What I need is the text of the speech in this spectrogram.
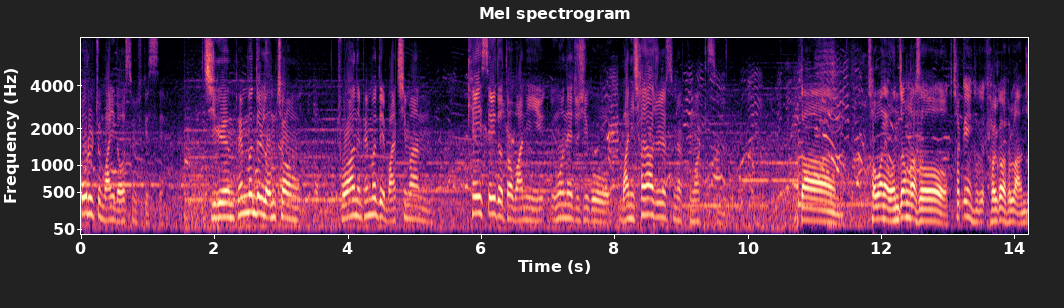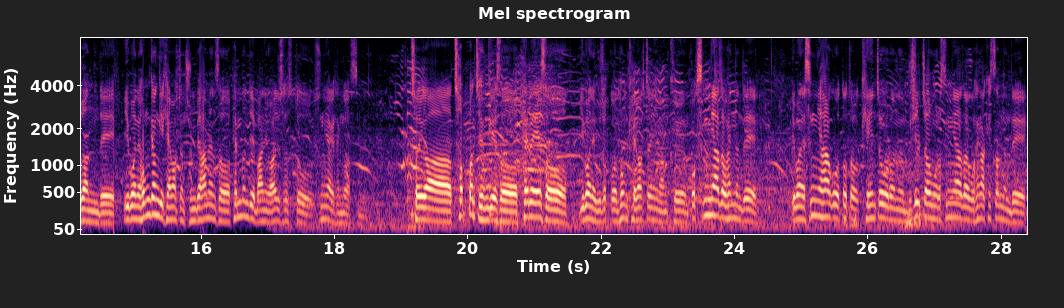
골을 좀 많이 넣었으면 좋겠어요. 지금 팬분들도 엄청 좋아하는 팬분들이 많지만 K3도 더 많이 응원해 주시고 많이 찾아와 주셨으면 고맙겠습니다. 일단 저번에 원정 가서 첫 게임 그 결과가 별로 안 좋았는데 이번에 홈 경기 개막전 준비하면서 팬분들이 많이 와주셔서 또 승리하게 된 것 같습니다. 저희가 첫 번째 경기에서 패배해서 이번에 무조건 홈 개막전인 만큼 꼭 승리하자고 했는데 이번에 승리하고 또저 개인적으로는 무실점으로 승리하자고 생각했었는데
